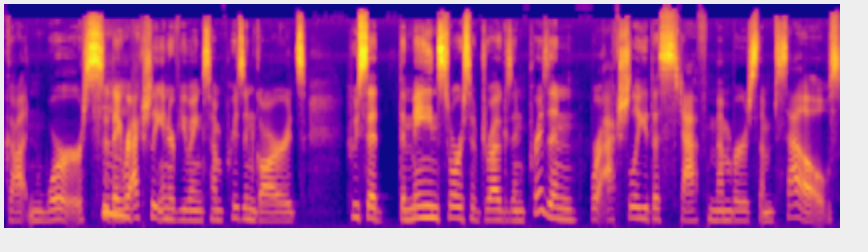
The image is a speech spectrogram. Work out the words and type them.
gotten worse. So, hmm. they were actually interviewing some prison guards who said the main source of drugs in prison were actually the staff members themselves.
